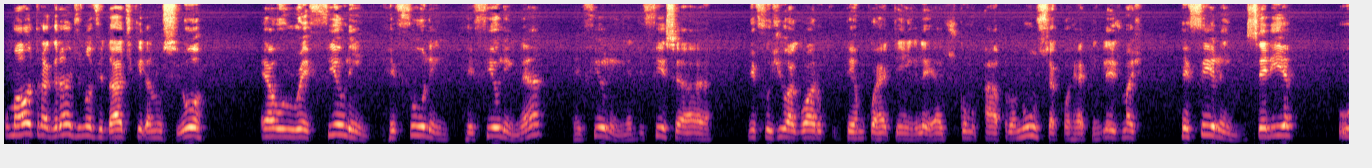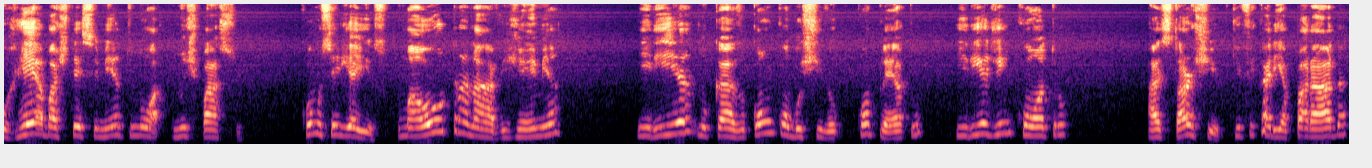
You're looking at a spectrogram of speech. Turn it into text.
Uma outra grande novidade que ele anunciou é o refueling, refueling, refueling, né? Refueling, é difícil, uh, me fugiu agora o termo correto em inglês, a pronúncia correta em inglês, mas refueling seria o reabastecimento no, no espaço. Como seria isso? Uma outra nave gêmea iria, no caso com o combustível completo, iria de encontro à Starship, que ficaria parada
